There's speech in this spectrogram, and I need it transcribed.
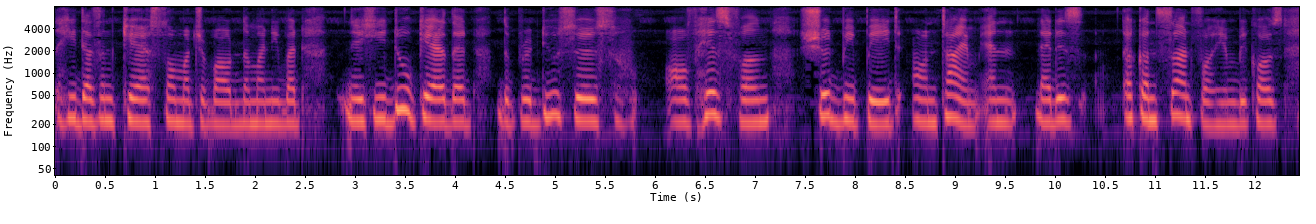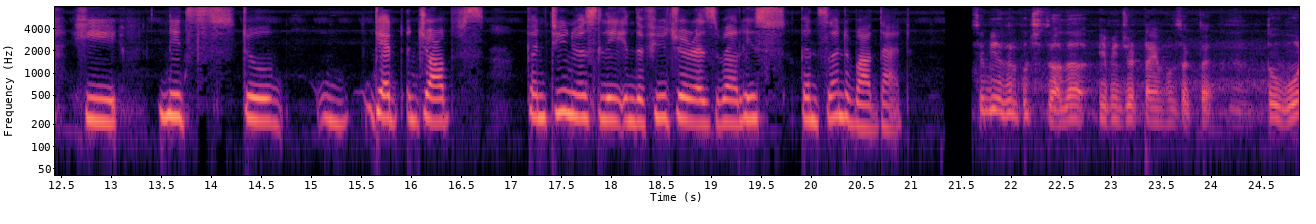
he doesn't care so much about the money, but he do care that the producers of his film should be paid on time, and that is a concern for him because he needs to get jobs continuously in the future as well. He's concerned about that. से भी अगर कुछ ज़्यादा इमीडिएट टाइम हो सकता है तो वो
